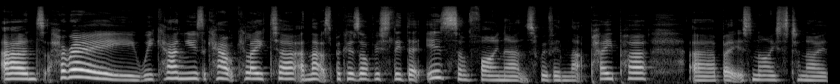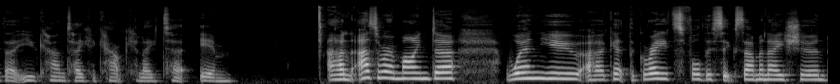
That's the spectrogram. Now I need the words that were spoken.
And hooray, we can use a calculator, and that's because obviously there is some finance within that paper, uh, but it's nice to know that you can take a calculator in. And as a reminder, when you uh, get the grades for this examination,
